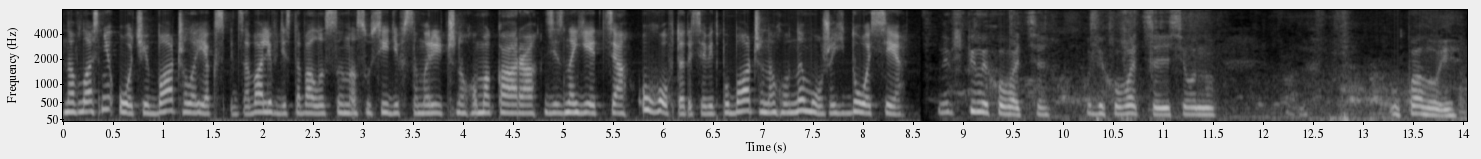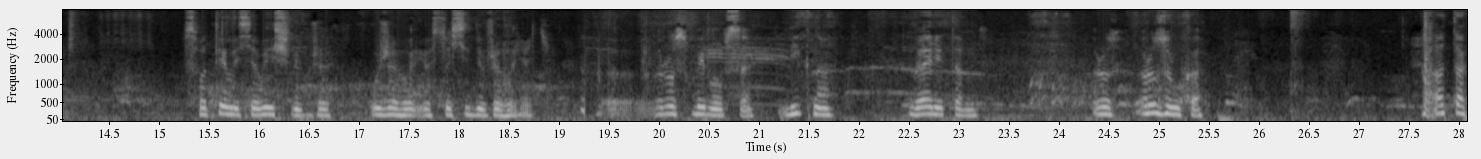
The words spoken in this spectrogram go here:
на власні очі бачила, як з-під завалів діставали сина сусідів семирічного Макара. Зізнається, оговтатися від побаченого не може й досі. Не встигли ховатися. Куди ховатися, якщо воно упало і схватилися, вийшли вже, вже горі, сусіди вже горять. Е, Розбило все. Вікна, двері там, розруха. А так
